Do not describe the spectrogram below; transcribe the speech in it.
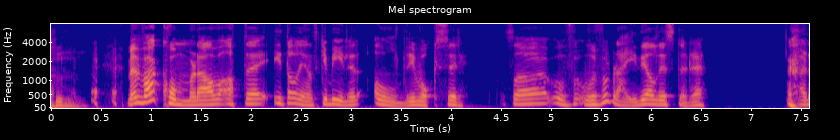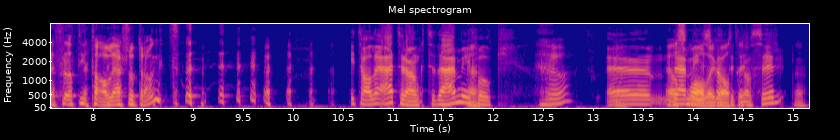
Men hva kommer det av at uh, italienske biler aldri vokser? Så hvorfor, hvorfor blei de aldri større? Er det for at Italia er så trangt? Italia er trangt. Det er mye Ja. folk. ja. Eh, det Ja, er mye skatteklasser. gater.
